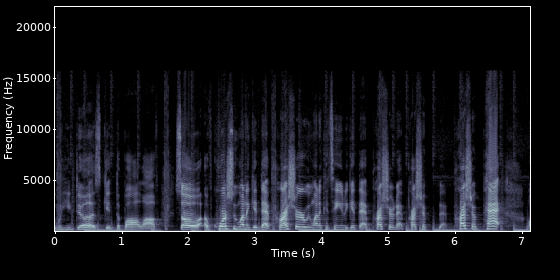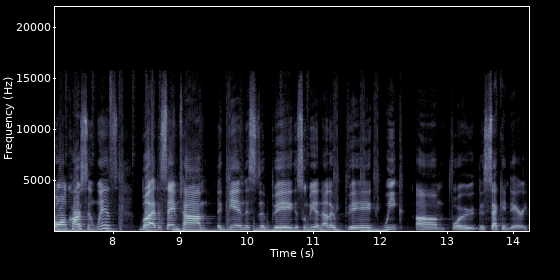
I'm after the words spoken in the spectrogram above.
when he does get the ball off. So of course we want to get that pressure. We want to continue to get that pressure that pressure that pressure pack on Carson Wentz. But at the same time again this is a big it's gonna be another big week um, for the secondary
